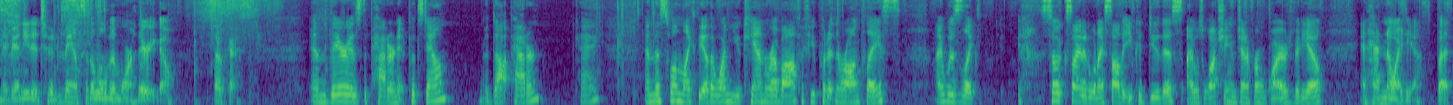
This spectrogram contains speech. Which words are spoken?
Maybe I needed to advance it a little bit more. There you go. Okay. And there is the pattern it puts down the dot pattern okay? And this one like the other one you can rub off if you put it in the wrong place. I was like so excited when I saw that you could do this. I was watching Jennifer McGuire's video and had no idea, but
